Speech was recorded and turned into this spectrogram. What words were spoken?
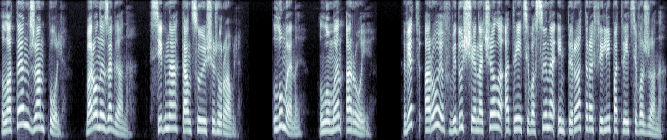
Латен Жан-Поль, бароны Загана. Сигна – танцующий журавль. Лумены. Лумен Арои. Ветвь Ароев, ведущая начало от третьего сына императора Филиппа III Жана.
